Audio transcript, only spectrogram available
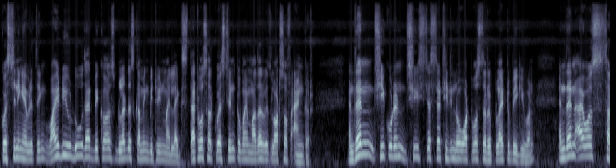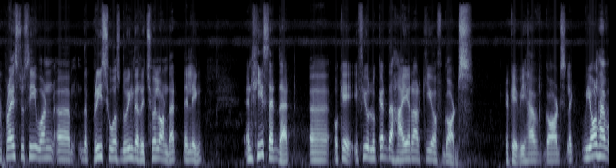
questioning everything. Why do you do that? Because blood is coming between my legs. That was her question to my mother with lots of anger. And then she couldn't. She just said she didn't know what was the reply to be given. And then I was surprised to see one, uh, the priest who was doing the ritual on that telling, and he said that, uh, okay, if you look at the hierarchy of gods, okay, we have gods, like we all have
